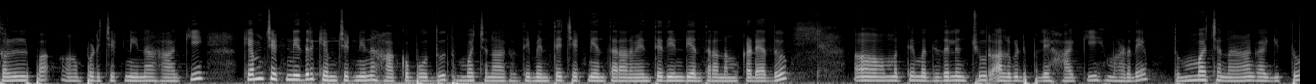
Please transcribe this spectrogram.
ಸ್ವಲ್ಪ ಪುಡಿ ಚಟ್ನಿನ ಹಾಕಿ, ಕೆಂಪು ಚಟ್ನಿ ಇದ್ರೆ ಕೆಂಪು ಚಟ್ನಿನ ಹಾಕೋಬೋದು ತುಂಬ ಚೆನ್ನಾಗಿರುತ್ತೆ ಮೆಂತೆ ಚಟ್ನಿ ಅಂತಾರ ಮೆಂತೆ ದಿಂಡಿ ಅಂತಾರ ನಮ್ಮ ಕಡೆ ಅದು. ಮತ್ತು ಮಧ್ಯದಲ್ಲಿ ಒಂಚೂರು ಆಲೂಗಡ್ಡೆ ಪಲ್ಯ ಹಾಕಿ ಮಾಡಿದೆ. ತುಂಬ ಚೆನ್ನಾಗಾಗಿತ್ತು.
